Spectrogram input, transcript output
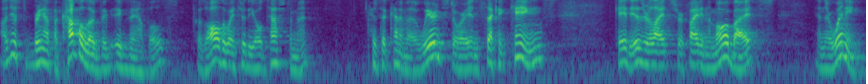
I'll just bring up a couple of examples, goes all the way through the Old Testament. There's a kind of a weird story in 2 Kings. Okay, the Israelites are fighting the Moabites and they're winning.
